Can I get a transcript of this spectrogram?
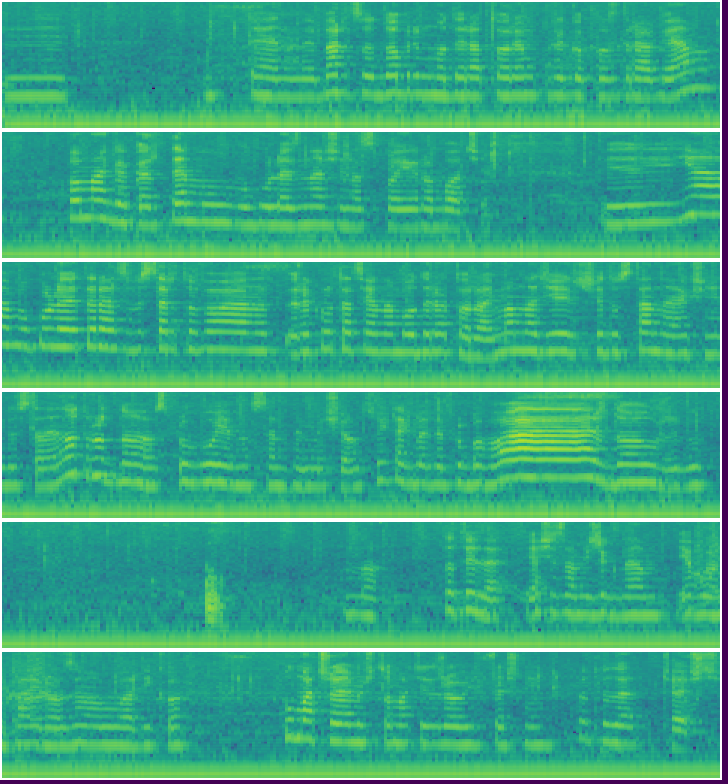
mm, ten bardzo dobrym moderatorem, którego pozdrawiam. Pomaga każdemu, w ogóle zna się na swojej robocie. Y, Ja w ogóle teraz wystartowała rekrutacja na moderatora i mam nadzieję, że się dostanę, a jak się nie dostanę, no trudno, spróbuję w następnym miesiącu i tak będę próbowała aż do użygu. No, to tyle. Ja się z wami żegnam. Ja byłem Pyro, ze mną był Adiko. Tłumaczyłem już, co macie zrobić wcześniej. To tyle. Cześć.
